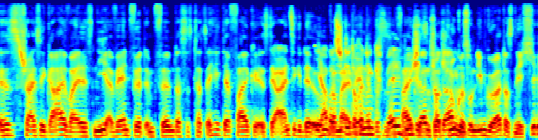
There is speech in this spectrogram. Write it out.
ist scheißegal, weil es nie erwähnt wird im Film, dass es tatsächlich der Falke ist. Der einzige, der irgendwann aber es mal steht doch erwähnt in den hat, Quellbüchern, George verdammt. Lucas und ihm gehört das nicht.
